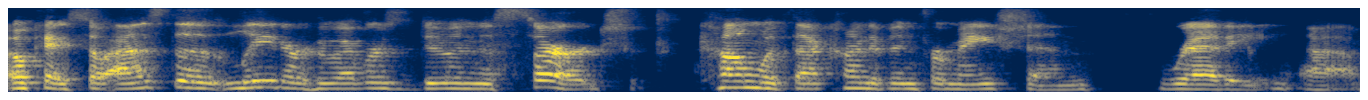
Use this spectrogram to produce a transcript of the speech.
Okay, so as the leader, whoever's doing the search, come with that kind of information ready. Uh,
